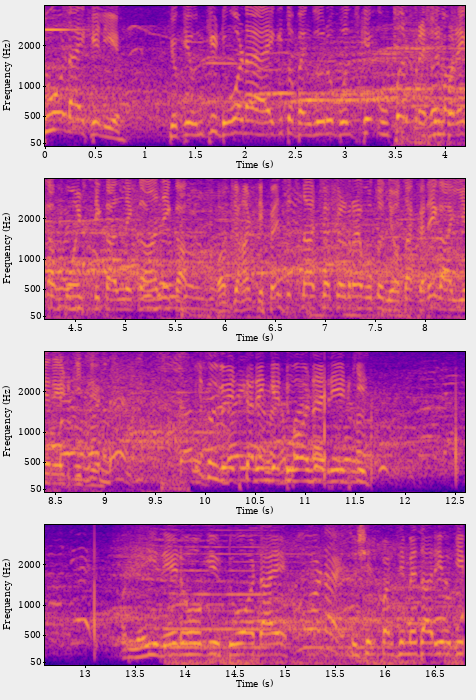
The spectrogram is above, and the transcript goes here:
डुओ डाई के लिए क्योंकि उनकी डुओ डाई आएगी तो बेंगलुरु बुल्स के ऊपर प्रेशर पड़ेगा पॉइंट्स निकालने का आने का। और जहाँ डिफेंस इतना अच्छा चल रहा है वो तो न्योता करेगा ये रेड कीजिए बिल्कुल वेट करेंगे डू और डाई रेड की। और यही रेड होगी डू और डाई. सुशील पर ज़िम्मेदारी होगी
